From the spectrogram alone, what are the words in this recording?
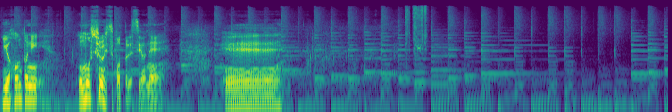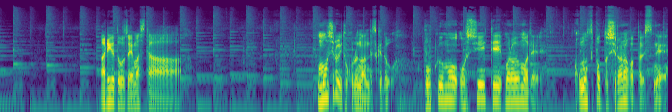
いや本当に面白いスポットですよね。へえありがとうございました。面白いところなんですけど僕も教えてもらうまでこのスポット知らなかったですね。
